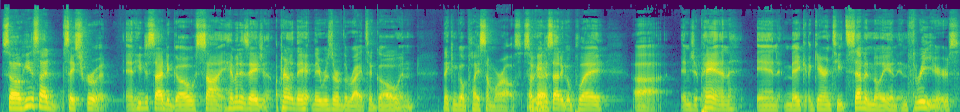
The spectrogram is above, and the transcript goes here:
So he decided to say screw it, and he decided to go sign him and his agent. Apparently, they they reserve the right to go and they can go play somewhere else. So he decided to go play uh, in Japan and make a guaranteed seven million in three years,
